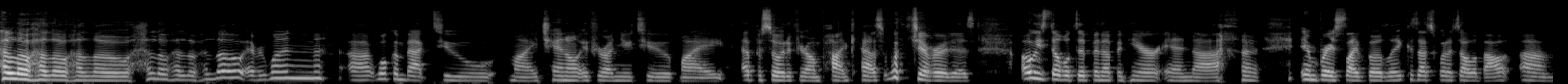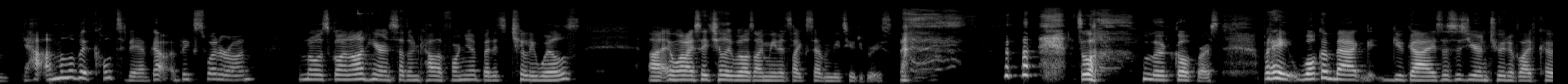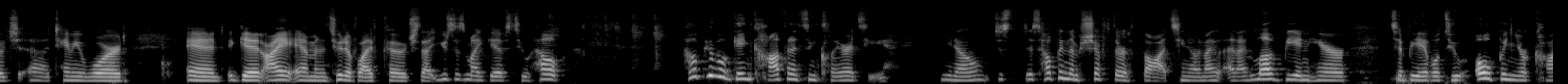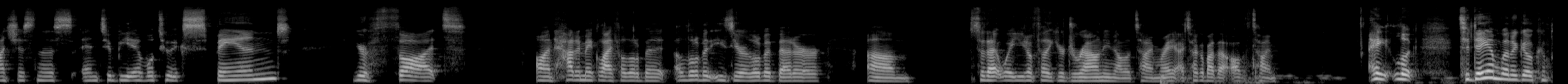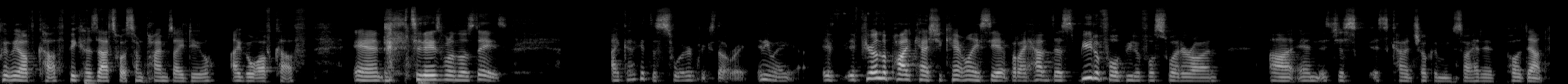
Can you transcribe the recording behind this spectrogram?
Hello, hello, hello, hello, hello, hello, everyone. Uh, welcome back to my channel if you're on YouTube, my episode if you're on podcast, whichever it is. Always double dipping up in here and uh, embrace life boldly because that's what it's all about. Um, yeah, I'm a little bit cold today. I've got a big sweater on. I don't know what's going on here in Southern California, but it's chilly wills. Uh, and when I say chilly wills, I mean it's like 72 degrees. it's a lot cold for us. But hey, welcome back, you guys. This is your intuitive life coach, uh, Tammy Ward. And again, I am an intuitive life coach that uses my gifts to help help people gain confidence and clarity. You know, just just helping them shift their thoughts. You know, and I and I love being here to be able to open your consciousness and to be able to expand your thoughts on how to make life a little bit a little bit easier, a little bit better. Um, so that way you don't feel like you're drowning all the time, right? I talk about that all the time. Hey, look, today I'm going to go completely off cuff because that's what sometimes I do. I go off cuff. And today's one of those days. I got to get the sweater fixed out right. Anyway, if, if you're on the podcast, you can't really see it, but I have this beautiful, beautiful sweater on. Uh, and it's just, it's kind of choking me. So I had to pull it down.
